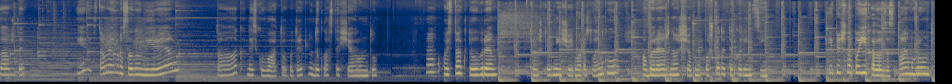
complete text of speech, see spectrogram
завжди. І вставляємо рослину міряємо Так, низькувато, потрібно докласти ще ґрунту. О, ось так добре. Трошки зміщуємо рослинку обережно, щоб не пошкодити корінці. І пішло, поїхало, засипаємо ґрунт.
